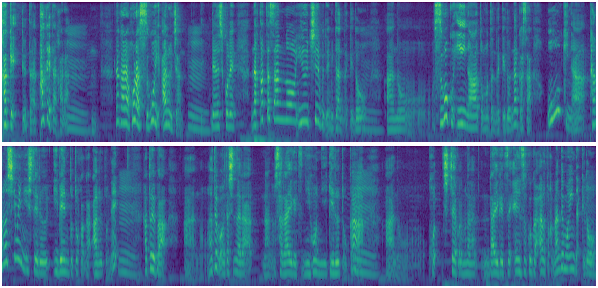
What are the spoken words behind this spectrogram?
書けって言ったら書けたから、あうん。うん。だからほらすごいあるじゃんって。言って、うん。で私これ中田さんの YouTube で見たんだけど、あのすごくいいなと思ったんだけどなんかさ大きな楽しみにしてるイベントとかがあるとね、うん。例えばあの例えば私ならあの再来月日本に行けるとか、うん。あのこちっちゃい子供なら来月遠足があるとか何でもいいんだけど、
